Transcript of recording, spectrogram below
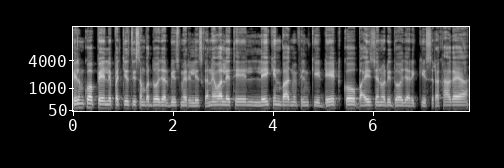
फ़िल्म को पहले 25 दिसंबर 2020 में रिलीज़ करने वाले थे, लेकिन बाद में फ़िल्म की डेट को 22 जनवरी 2021 रखा गया।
